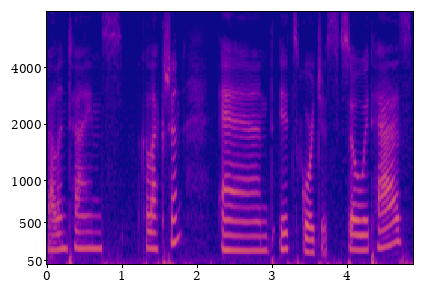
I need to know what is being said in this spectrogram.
Valentine's collection and it's gorgeous. So it has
